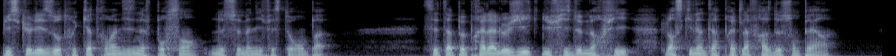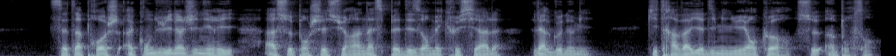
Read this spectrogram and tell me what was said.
puisque les autres 99% ne se manifesteront pas. C'est à peu près la logique du fils de Murphy lorsqu'il interprète la phrase de son père. Cette approche a conduit l'ingénierie à se pencher sur un aspect désormais crucial, l'ergonomie, qui travaille à diminuer encore ce 1%.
